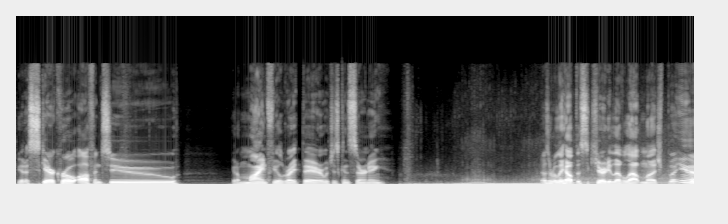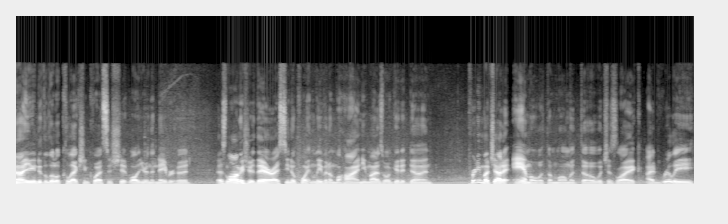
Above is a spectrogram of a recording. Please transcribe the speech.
We got a Scarecrow off into... Got a minefield right there, which is concerning. Doesn't really help the security level out much, but you know, you can do the little collection quests and shit while you're in the neighborhood. As long as you're there, I see no point in leaving them behind. You might as well get it done. Pretty much out of ammo at the moment, though, which is like, I'd really...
